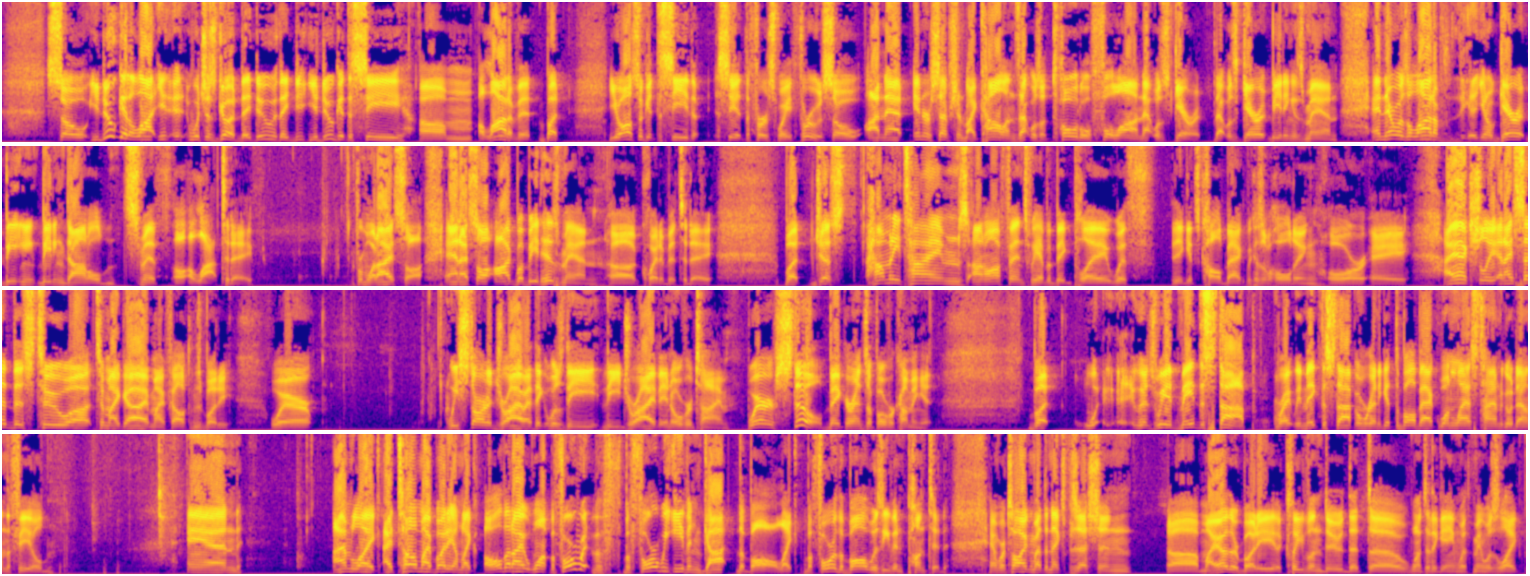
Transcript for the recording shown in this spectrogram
So you do get a lot, which is good. They do they you do get to see um, a lot of it, but you also get to see the, see it the first way through. So on that interception by Collins, that was a total full on. That was Garrett. That was Garrett beating his man, and there was a lot of you know Garrett beating beating Donald Smith a, a lot today from what I saw. And I saw Ogbah beat his man uh, quite a bit today. But just how many times on offense we have a big play with it gets called back because of a holding or a I actually and I said this to uh, to my guy, my Falcons buddy, where we start a drive. I think it was the the drive in overtime, where still Baker ends up overcoming it. But because we had made the stop, right? We make the stop, and we're going to get the ball back one last time to go down the field. And I'm like, I tell my buddy, I'm like, all that I want before we, before we even got the ball, like before the ball was even punted, and we're talking about the next possession. Uh, my other buddy, the Cleveland dude that uh, went to the game with me, was like,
